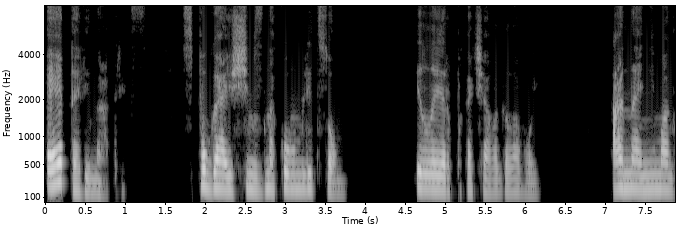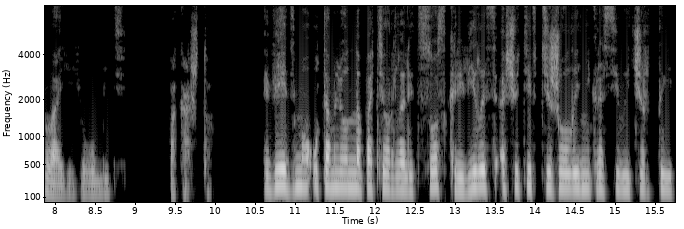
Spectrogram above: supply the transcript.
это Винатрикс с пугающим знакомым лицом. И Лейер покачала головой. Она не могла ее убить. Пока что. Ведьма утомленно потерла лицо, скривилась, ощутив тяжелые некрасивые черты.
